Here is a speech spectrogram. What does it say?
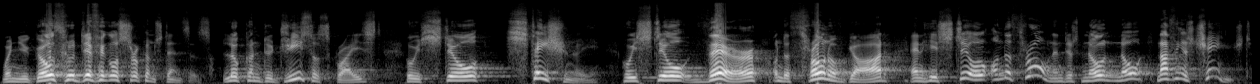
When you go through difficult circumstances, look unto Jesus Christ, who is still stationary, who is still there on the throne of God, and he's still on the throne, and there's no, no, nothing has changed.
